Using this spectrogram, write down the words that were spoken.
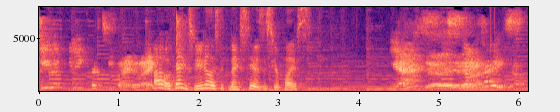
you look really pretty, by the way. Oh, thanks. You guys live next to you. Is this your place? Yes? Yeah, This is yeah,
